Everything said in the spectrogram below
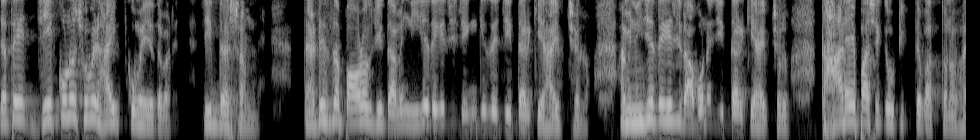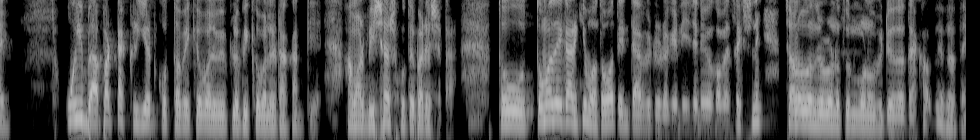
যাতে যে কোনো ছবির হাইপ কমে যেতে পারে জিদ্দার সামনে। That is the power of জিদ্দা। আমি নিজে দেখেছি চেঙ্গিজে জিদ্দার কি হাইপ ছিল। আমি নিজে দেখেছি রাবণে জিদ্দার কি হাইপ ছিল। ধারে পাশে কেউ টিকতে পারতো না ভাই। ওই ব্যাপারটা ক্রিয়েট করতে হবে কেউ বলে বিপ্লবী কেউ বলে ডাকাত দিয়ে। আমার বিশ্বাস হতে পারে সেটা। তো তোমাদের আর কি মতামত? ইন্টারভিউটাকে নিয়ে জানিও কমেন্ট সেকশনে চলো বন্ধুরা, নতুন কোনো ভিডিওতে দেখা হবে। এভাবে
